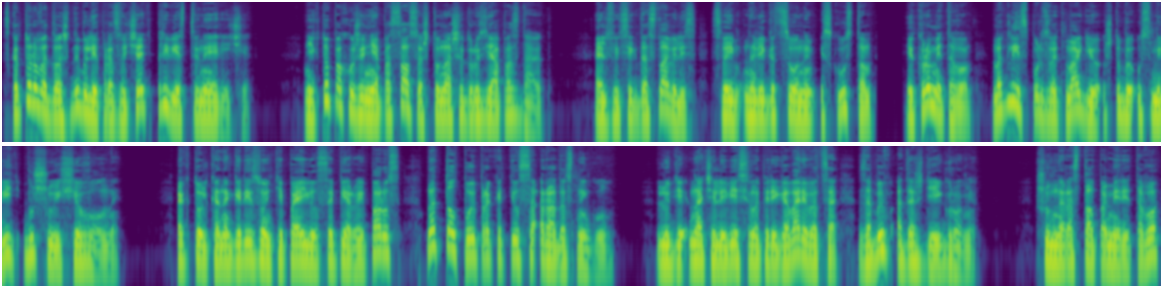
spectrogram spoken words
с которого должны были прозвучать приветственные речи. Никто, похоже, не опасался, что наши друзья опоздают. Эльфы всегда славились своим навигационным искусством и, кроме того, могли использовать магию, чтобы усмирить бушующие волны. Как только на горизонте появился первый парус, над толпой прокатился радостный гул. Люди начали весело переговариваться, забыв о дожде и громе. Шум нарастал по мере того,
